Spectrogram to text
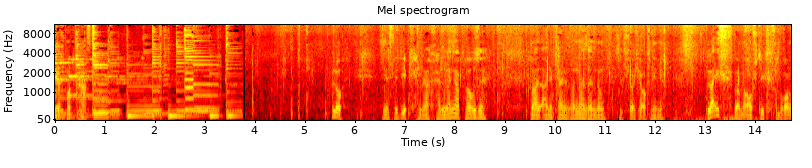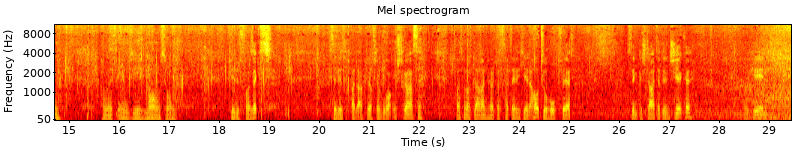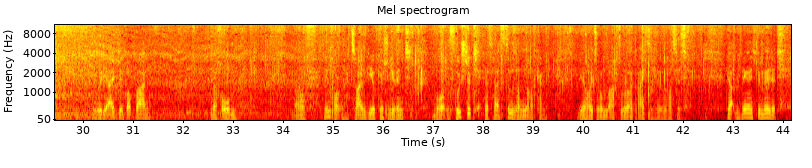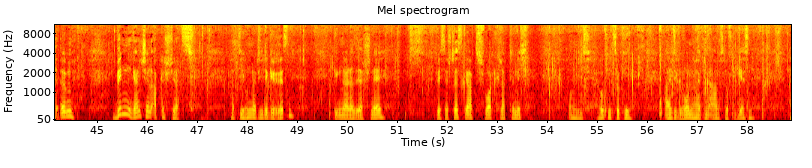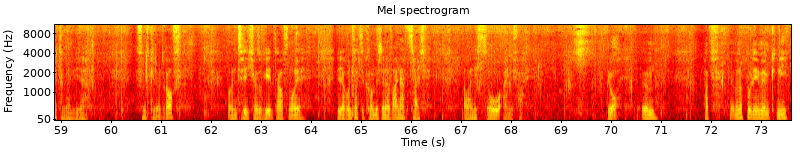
der Podcast. Hallo, hier ist der Dirk. Nach langer Pause mal eine kleine Sondersendung, die ich für euch aufnehme. Live beim Aufstieg vom Brocken haben wir jetzt irgendwie morgens um Viertel vor sechs. Sind jetzt gerade aktuell auf der Brockenstraße, was man auch daran hört, dass tatsächlich hier ein Auto hochfährt. Sind gestartet in Schirke und gehen über die alte Bobbahn nach oben auf den Brocken zu einem Geocaching-Event Brocken Frühstück, das heißt zum Sonnenaufgang, der heute um 8.30 Uhr oder sowas ist. Ja, habe mich länger nicht gemeldet. Ähm, bin ganz schön abgestürzt. Hab die 100 wieder gerissen. Ging leider sehr schnell. Bisschen Stress gehabt, Sport klappte nicht. Und rucki zucki, alte Gewohnheiten, abends doof gegessen. Hatte man wieder 5 Kilo drauf. Und ich versuche jeden Tag aufs Neue wieder runterzukommen. Ist in der Weihnachtszeit. Aber nicht so einfach. Jo, ähm, hab immer noch Probleme im Knie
